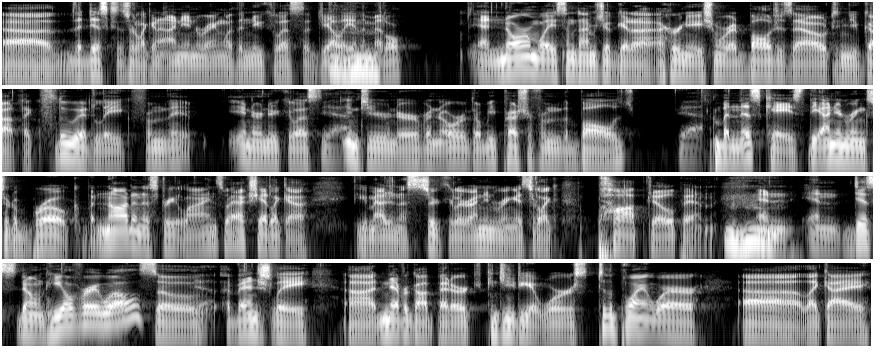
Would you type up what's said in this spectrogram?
uh, the disc is sort of like an onion ring with a nucleus, a jelly in the middle. And normally, sometimes you'll get a, a herniation where it bulges out and you've got like fluid leak from the inner nucleus Yeah. into your nerve, and or there'll be pressure from the bulge. Yeah. But in this case, the onion ring sort of broke, but not in a straight line. So I actually had like a, if you imagine a circular onion ring, it sort of like popped open. And and discs don't heal very well. So eventually, uh, never got better. Continued to get worse to the point where, uh, like I.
